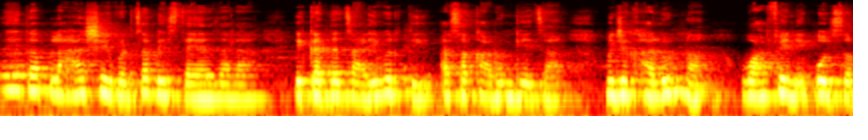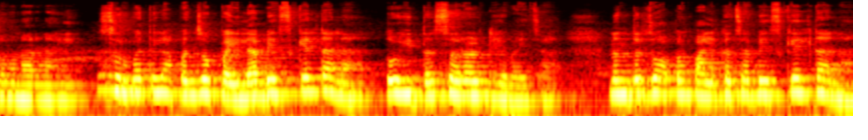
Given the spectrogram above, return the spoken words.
तर इथं आपला हा शेवटचा बेस तयार झाला. एखाद्या चाळीवरती असा काढून घ्यायचा. म्हणजे खालून ना वाफेने ओलसर होणार नाही. सुरुवातीला आपण जो पहिला बेस केलता ना तो इथं सरळ ठेवायचा. नंतर जो आपण पालकाचा बेस केलता ना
